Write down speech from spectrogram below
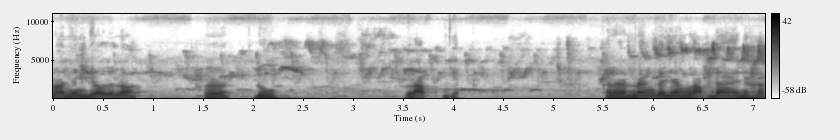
นอนอย่างเดียวเลยเหรอฮะดู หลับเนี่ยขนาดนั่งก็ยังหลับได้นะคะ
